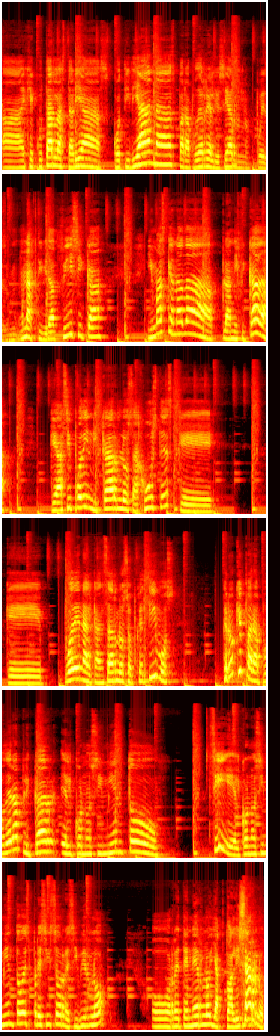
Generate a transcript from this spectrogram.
a ejecutar las tareas cotidianas para poder realizar pues una actividad física y más que nada planificada, que así puede indicar los ajustes que, que pueden alcanzar los objetivos. Creo que para poder aplicar el conocimiento, sí, el conocimiento es preciso recibirlo o retenerlo y actualizarlo.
